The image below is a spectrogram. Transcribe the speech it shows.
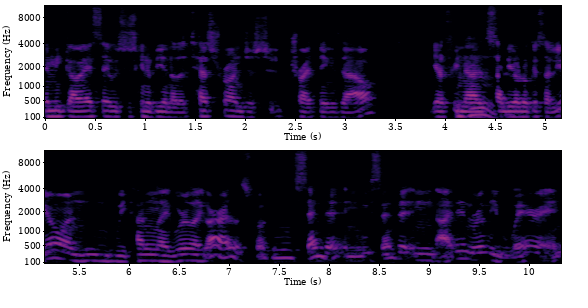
en mi cabeza it was just going to be another test run just to try things out. Y al final Ujú. salió lo que salió, and we kind of like, we're like, all right, let's fucking send it. And we sent it, and I didn't really wear any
